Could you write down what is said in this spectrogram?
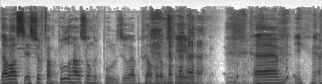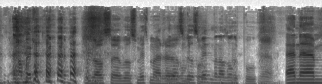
dat was een soort van poolhouse zonder pool. Zo heb ik het altijd omschreven. Ehm Ja, jammer. Zoals eh, Will Smith, maar eh, Will pool. Smith, maar dan zonder pool. Ja. En ehm,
